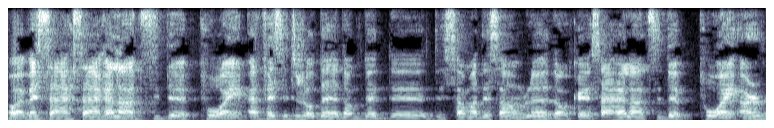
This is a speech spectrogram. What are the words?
Ouais, ben ça, ça ralentit de point. En fait, c'est toujours de donc de, de, décembre en décembre, là, donc euh, ça ralentit de 0.1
